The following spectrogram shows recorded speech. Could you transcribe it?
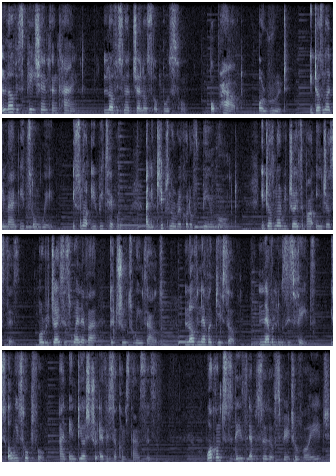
Love is patient and kind. Love is not jealous or boastful, or proud, or rude. It does not demand its own way. It's not irritable, and it keeps no record of being wronged. It does not rejoice about injustice, but rejoices whenever the truth wins out. Love never gives up, never loses faith, is always hopeful, and endures through every circumstances. Welcome to today's episode of Spiritual Voyage,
